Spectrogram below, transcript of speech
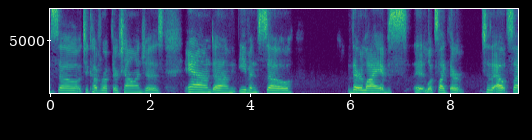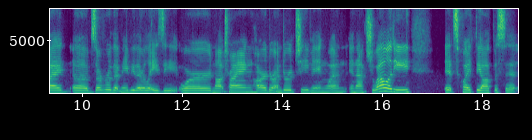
So to cover up their challenges, and um, even so, their lives it looks like they're to the outside uh, observer that maybe they're lazy or not trying hard or underachieving when in actuality it's quite the opposite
